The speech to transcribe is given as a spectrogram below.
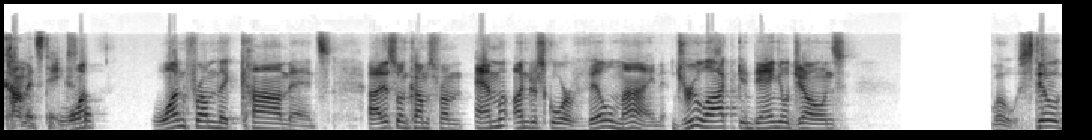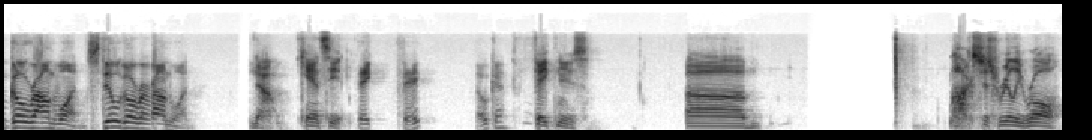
comments takes. One, one from the comments. Uh, this one comes from M underscore Vil nine. Drew Lock and Daniel Jones. Whoa, still go round one. Still go round one. No, can't see it. Fake, fake. Okay. Fake news. Um, Lock's just really raw,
